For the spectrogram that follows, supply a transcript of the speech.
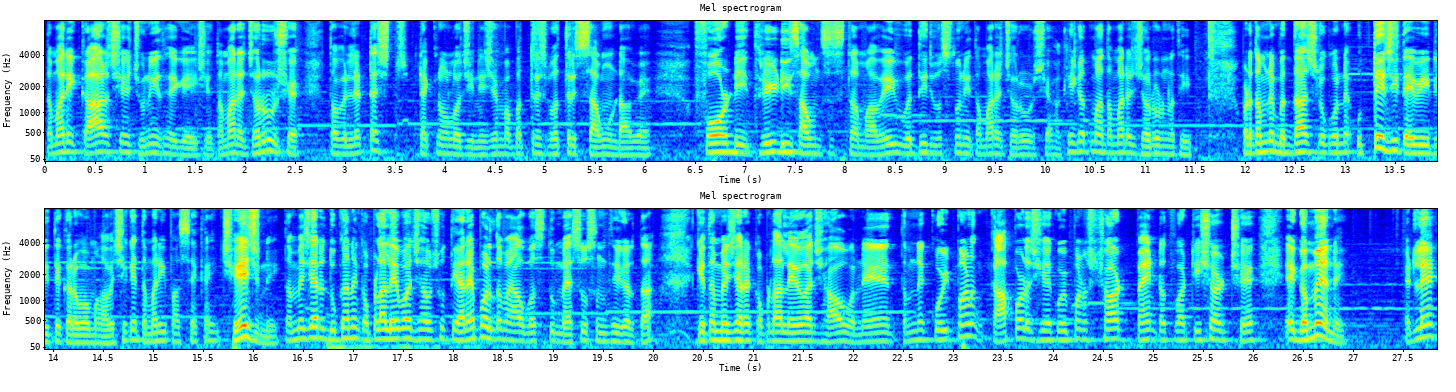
તમારી કાર છે, જૂની થઈ ગઈ છે, તમારે જરૂર છે, તો હવે લેટેસ્ટ ટેકનોલોજીની જેમાં બત્રીસ બત્રીસ સાઉન્ડ આવે four D three D sound system આવે, એવી બધી જ વસ્તુની તમારે જરૂર છે. હકીકતમાં તમારે જરૂર નથી. પણ તમને બધા જ લોકોને ઉત્તેજિત એવી રીતે કરવામાં આવે છે કે તમારી પાસે કંઈ છે જ નહીં. તમે જ્યારે દુકાને કપડાં લેવા જાઓ છો, ત્યારે પણ તમે આ વસ્તુ મહેસૂસ નથી કરતા કે તમે જ્યારે કપડાં લેવા જાઓ અને તમને કોઈ પણ કાપડ છે, કોઈ પણ શર્ટ પેન્ટ અથવા ટી શર્ટ છે, એ ગમે નહીં. એટલે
